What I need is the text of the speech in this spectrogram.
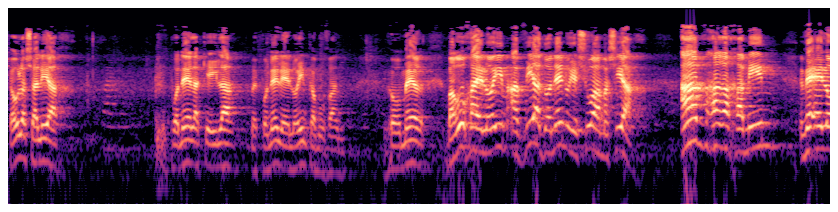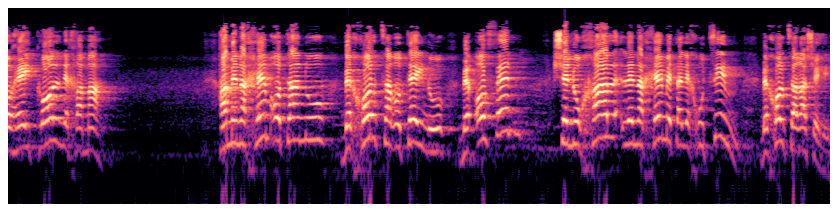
שאול השליח פונה אל הקהילה ופונה לאלוהים כמובן ואומר ברוך האלוהים אבי אדוננו ישוע המשיח אב הרחמים ואלוהי כל נחמה המנחם אותנו בכל צרותינו באופן שנוכל לנחם את הלחוצים בכל צרה שהיא.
